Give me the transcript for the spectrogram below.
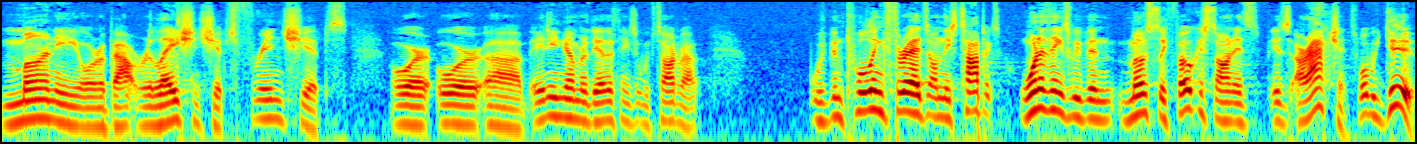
money or about relationships, friendships, or, or uh, any number of the other things that we've talked about, we've been pulling threads on these topics. One of the things we've been mostly focused on is, is our actions, what we do.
